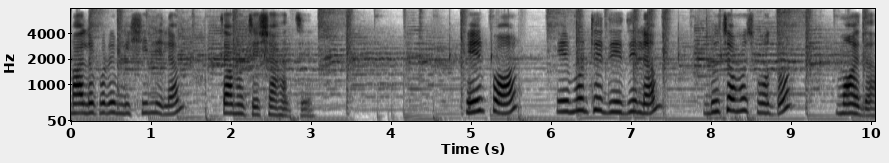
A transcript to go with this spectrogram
ভালো করে মিশিয়ে নিলাম চামচের সাহায্যে। এরপর এর মধ্যে দিয়ে দিলাম দু চামচ মতো ময়দা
